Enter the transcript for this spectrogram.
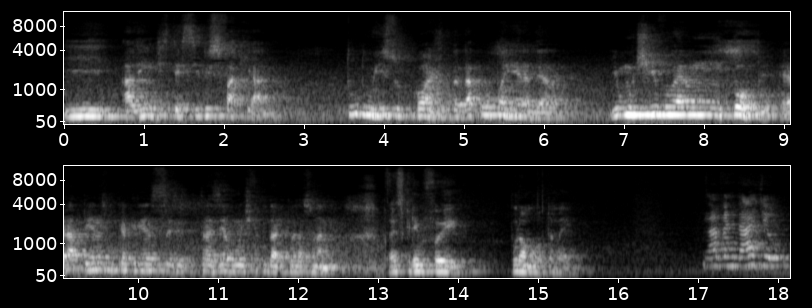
e além de ter sido esfaqueada. Tudo isso com a ajuda da companheira dela. E o motivo era um torpe, era apenas porque a criança trazia alguma dificuldade para o relacionamento. Então esse crime foi por amor também. Na verdade, eu.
